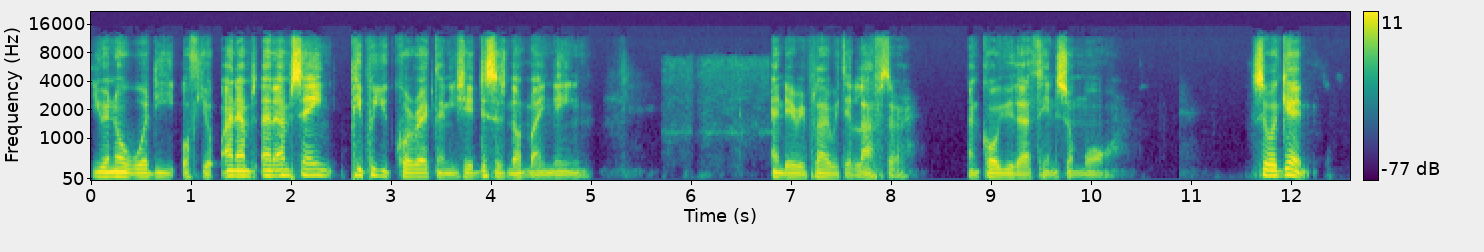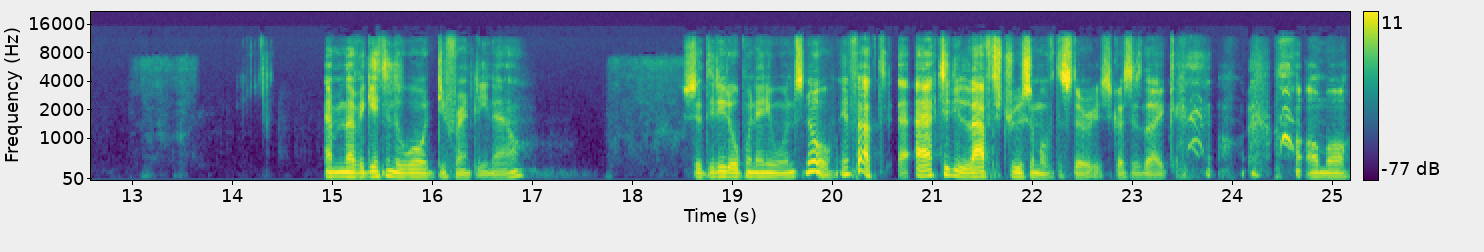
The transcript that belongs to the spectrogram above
You are not worthy of your and I'm and I'm saying people you correct and you say this is not my name and they reply with a laughter and call you that thing some more. So again, I'm navigating the world differently now. So did it open any wounds? No. In fact, I actually laughed through some of the stories because it's like almost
